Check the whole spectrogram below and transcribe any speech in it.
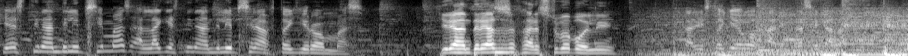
και στην αντίληψή μας, αλλά και στην αντίληψη αυτό γύρω μας. Κύριε Αντρέα, σας ευχαριστούμε πολύ. Ευχαριστώ και εγώ, Χάρη. Να σε καλά.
